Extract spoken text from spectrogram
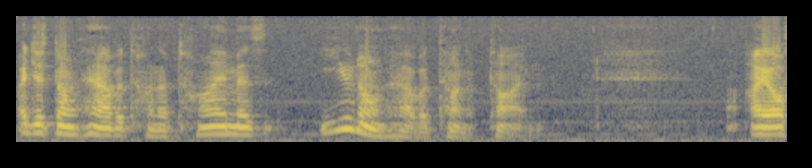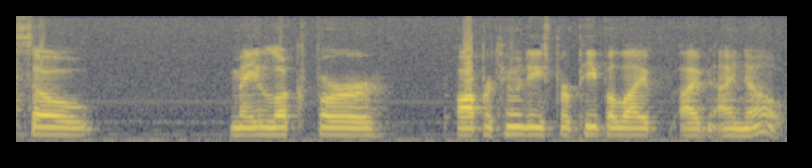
I just don't have a ton of time as you don't have a ton of time. I also may look for opportunities for people I, I, I know.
